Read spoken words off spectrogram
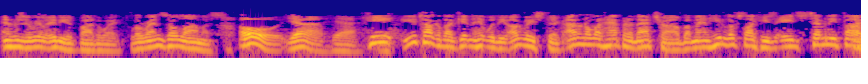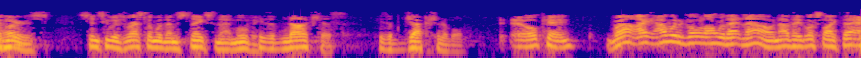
And who's a real idiot, by the way. Lorenzo Lamas. Oh, yeah, yeah. He, you talk about getting hit with the ugly stick. I don't know what happened to that child, but man, he looks like he's aged 75 Uh-huh. years since he was wrestling with them snakes in that movie. He's obnoxious. He's objectionable. Okay. Well, I, I would go along with that now. Now that he looks like that.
